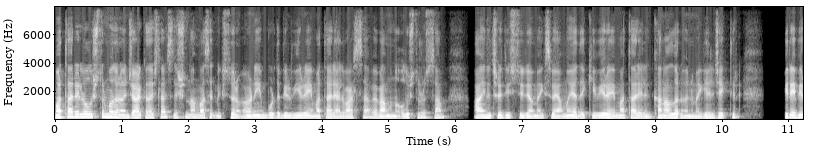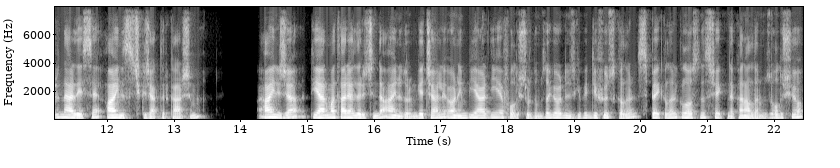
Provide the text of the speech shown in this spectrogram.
Materyali oluşturmadan önce arkadaşlar size şundan bahsetmek istiyorum. Örneğin burada bir V-Ray materyal varsa ve ben bunu oluşturursam aynı 3D Studio Max veya Maya'daki V-Ray materyalin kanalları önüme gelecektir. Birebir neredeyse aynısı çıkacaktır karşıma. Ayrıca diğer materyaller için de aynı durum geçerli. Örneğin bir BRDF oluşturduğumuzda gördüğünüz gibi diffuse color, specular, glossiness şeklinde kanallarımız oluşuyor.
